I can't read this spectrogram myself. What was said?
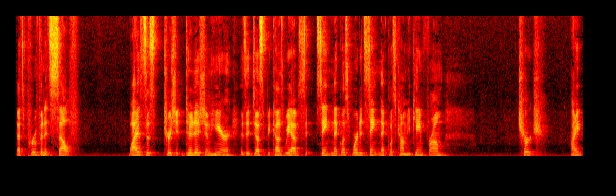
That's proof in itself. Why is this tradition here? Is it just because we have St. Nicholas? Where did St. Nicholas come? He came from church, right?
